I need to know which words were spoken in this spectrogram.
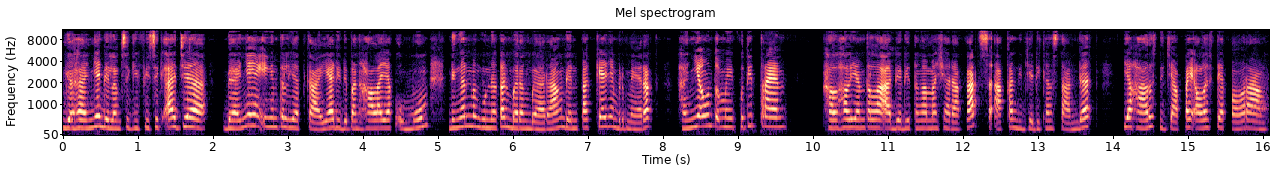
Gak hanya dalam segi fisik aja, banyak yang ingin terlihat kaya di depan halayak umum dengan menggunakan barang-barang dan pakaian yang bermerek hanya untuk mengikuti tren. Hal-hal yang telah ada di tengah masyarakat seakan dijadikan standar yang harus dicapai oleh setiap orang.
